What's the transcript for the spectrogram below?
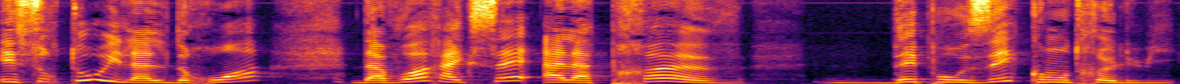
Et surtout, il a le droit d'avoir accès à la preuve déposée contre lui.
